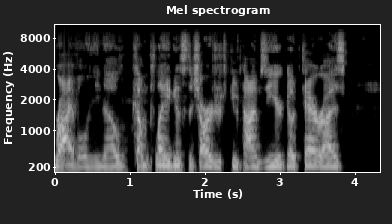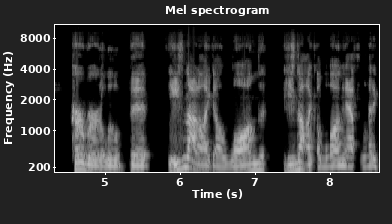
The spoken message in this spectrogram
rival and you know come play against the Chargers two times a year. Go terrorize Herbert a little bit. He's not like a long. He's not like a long athletic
